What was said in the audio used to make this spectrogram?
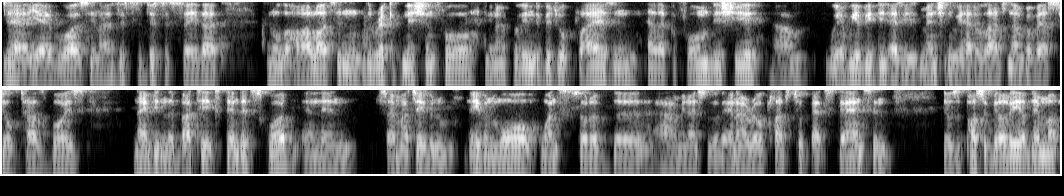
Yeah, yeah, it was. You know, just to, just to see that and all the highlights and the recognition for you know for the individual players and how they performed this year. Um, we, we, we did, as you mentioned, we had a large number of our Silk Tails boys named in the Bati extended squad, and then so much even even more once sort of the um, you know sort of the NRL clubs took that stance, and there was a possibility of them not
